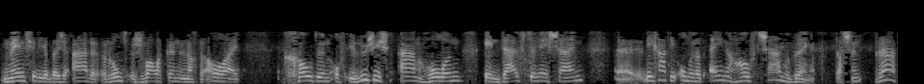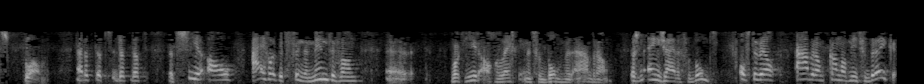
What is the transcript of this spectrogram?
mensen die op deze aarde rondzwalken en achter allerlei goden of illusies aanhollen, in duisternis zijn, eh, die gaat hij onder dat ene hoofd samenbrengen. Dat is een raadsplan. Nou, dat, dat, dat, dat, dat zie je al, eigenlijk het fundament ervan uh, wordt hier al gelegd in het verbond met Abraham. Dat is een eenzijdig verbond. Oftewel, Abraham kan dat niet verbreken.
